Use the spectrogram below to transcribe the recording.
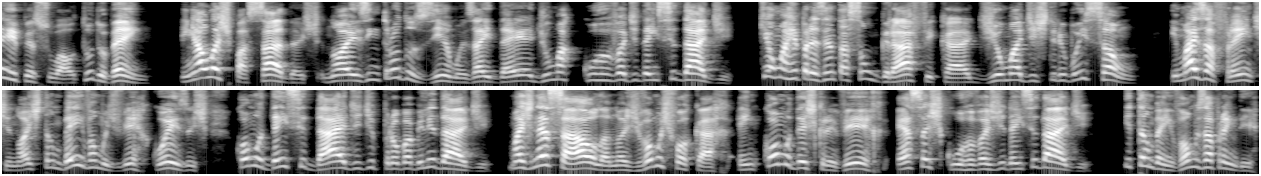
aí, pessoal, tudo bem? Em aulas passadas, nós introduzimos a ideia de uma curva de densidade, que é uma representação gráfica de uma distribuição. E mais à frente, nós também vamos ver coisas como densidade de probabilidade. Mas nessa aula, nós vamos focar em como descrever essas curvas de densidade. E também vamos aprender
